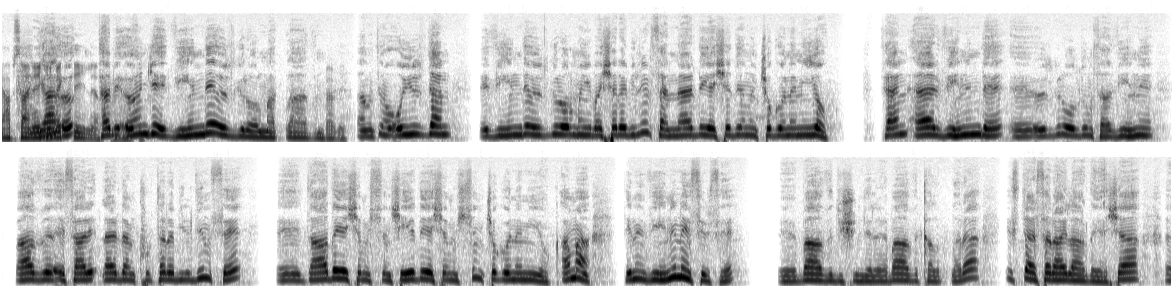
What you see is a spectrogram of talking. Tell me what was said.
Hapishaneye Ya girmek ö- değil aslında. Tabii önce zihinde özgür olmak lazım. Tabii. Anladın? O yüzden e, zihinde özgür olmayı başarabilirsen nerede yaşadığının çok önemi yok. Sen eğer zihninde e, özgür olduğunsa, zihni bazı esaretlerden kurtarabildinse e, dağda yaşamışsın, şehirde yaşamışsın çok önemi yok. Ama senin zihnin esirse e, bazı düşüncelere, bazı kalıplara ister saraylarda yaşa, e,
